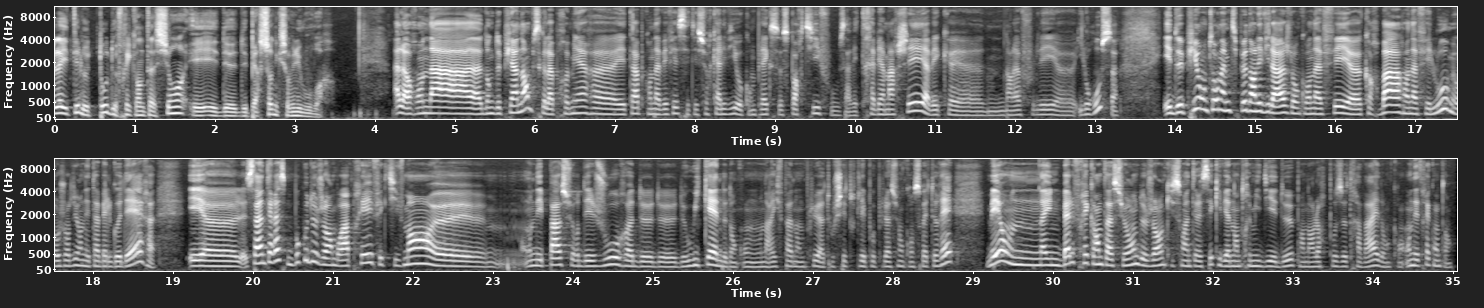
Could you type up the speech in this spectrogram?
quel a été le taux de fréquentation et, des personnes qui sont venues vous voir? Alors, on a donc depuis un an, puisque la première euh, étape qu'on avait fait, c'était sur Calvi au complexe sportif où ça avait très bien marché, avec euh, dans la foulée euh, Île-Rousse. Et depuis, on tourne un petit peu dans les villages. Donc, on a fait Corbar, on a fait Loup, mais aujourd'hui, on est à Belgodère. Et ça intéresse beaucoup de gens. Bon, après, effectivement, on n'est pas sur des jours de, week-end, donc on n'arrive pas non plus à toucher toutes les populations qu'on souhaiterait. Mais on a une belle fréquentation de gens qui sont intéressés, qui viennent entre midi et deux pendant leur pause de travail. On est très content.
